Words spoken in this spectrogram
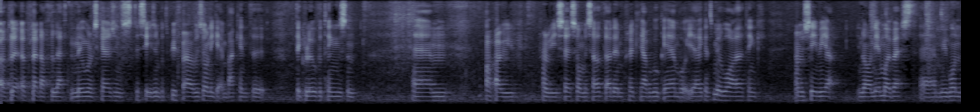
I played, I played off the left on numerous occasions this season. But to be fair, I was only getting back into the groove of things, and um, I probably probably say so myself that I didn't particularly have a good game, but yeah, against Millwall, I think probably see me at you know near my best. Um, we won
